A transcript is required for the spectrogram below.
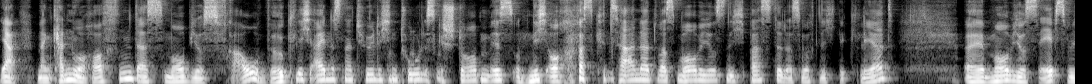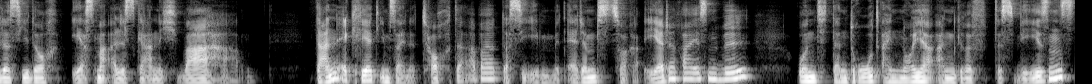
Ja, man kann nur hoffen, dass Morbius Frau wirklich eines natürlichen Todes gestorben ist und nicht auch was getan hat, was Morbius nicht passte. Das wird nicht geklärt. Äh, Morbius selbst will das jedoch erstmal alles gar nicht wahrhaben. Dann erklärt ihm seine Tochter aber, dass sie eben mit Adams zur Erde reisen will und dann droht ein neuer Angriff des Wesens.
